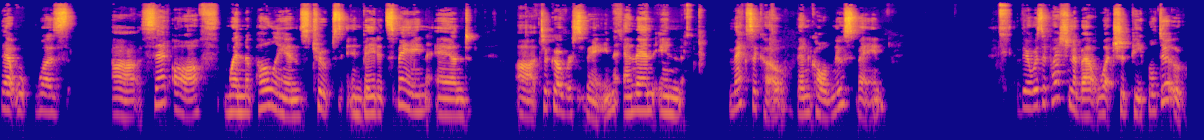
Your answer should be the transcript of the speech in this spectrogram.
that w- was uh, set off when Napoleon's troops invaded Spain and uh, took over Spain. And then in Mexico, then called New Spain, there was a question about what should people do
